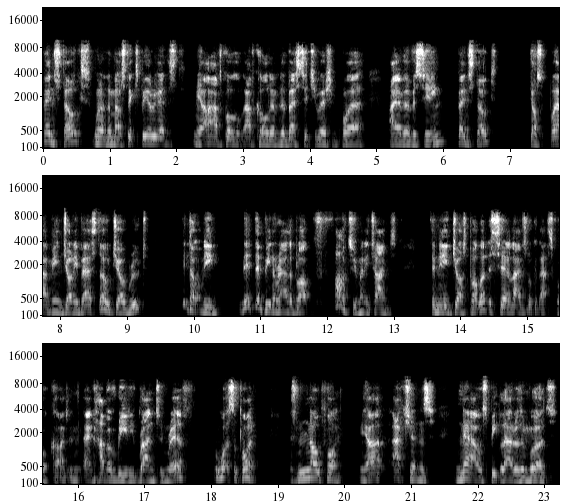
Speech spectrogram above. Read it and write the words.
ben Stokes, one of the most experienced, you know, I've called I've called him the best situation player I have ever seen. Ben Stokes, just I mean Jonny Bairstow, Joe Root. They don't need. They, have been around the block far too many times to need Josh Buttler to say, lads, look at that scorecard and, and have a really rant and rave. What's the point? There's no point. Yeah, actions now speak louder than words.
